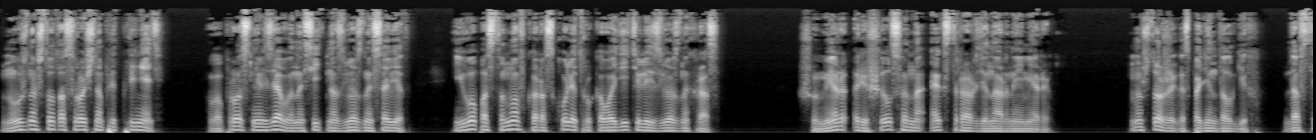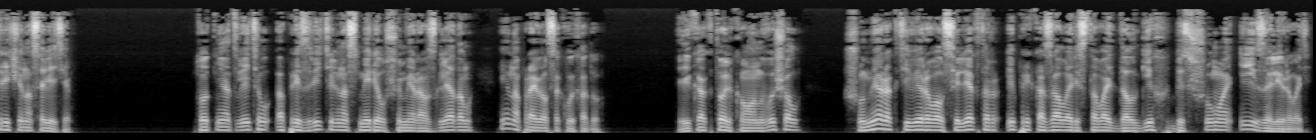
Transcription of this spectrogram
Нужно что-то срочно предпринять. Вопрос нельзя выносить на Звездный Совет. Его постановка расколет руководителей звездных рас. Шумер решился на экстраординарные меры. «Ну что же, господин Долгих, до встречи на Совете». Тот не ответил, а презрительно смерил Шумера взглядом и направился к выходу. И как только он вышел, Шумер активировал селектор и приказал арестовать долгих без шума и изолировать.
